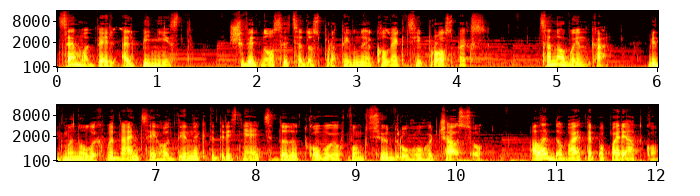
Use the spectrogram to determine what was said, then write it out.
Це модель Alpinist, що відноситься до спортивної колекції Prospex. Це новинка. Від минулих видань цей годинник відрізняється додатковою функцією другого часу. Але давайте по порядку.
